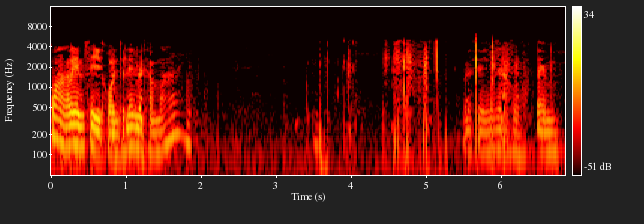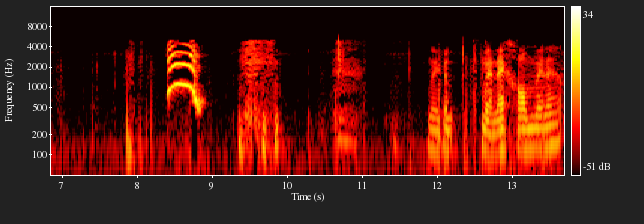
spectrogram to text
กว้างเล่นสี่คนจะเล่นไปทำไมเสียงเนี่ยโหเต็มเลยก็เหมือนในคอมเลยนะครับ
